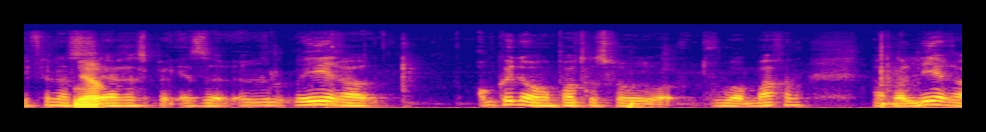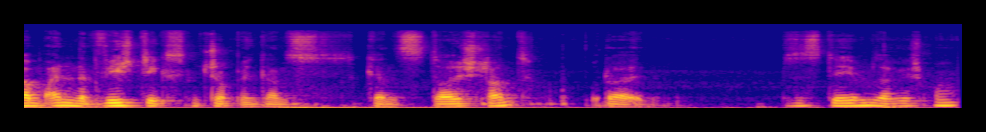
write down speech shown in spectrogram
Ich finde das ja, sehr respekt. Also äh, Lehrer, und können auch einen Podcast drüber, drüber machen, aber Lehrer haben einen der wichtigsten Job in ganz, ganz Deutschland oder im System, sage ich mal.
